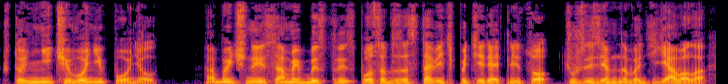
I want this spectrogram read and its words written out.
что ничего не понял. Обычный и самый быстрый способ заставить потерять лицо чужеземного дьявола —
